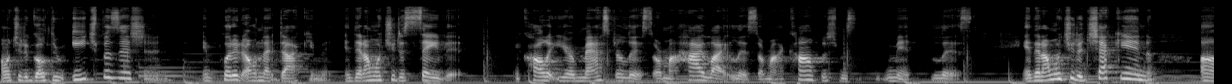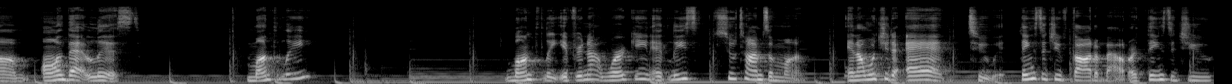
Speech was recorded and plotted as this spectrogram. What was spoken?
I want you to go through each position and put it on that document. And then I want you to save it and call it your master list or my highlight list or my accomplishment list. And then I want you to check in um, on that list monthly. Monthly, if you're not working, at least two times a month. And I want you to add to it things that you've thought about or things that you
